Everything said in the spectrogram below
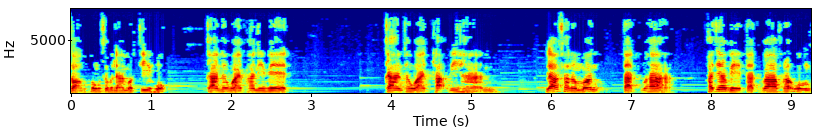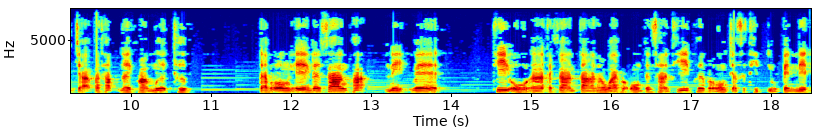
สองพงศาวดารบทที่ 6 การถวายพระนิเวศ การถวายพระวิหาร แล้วซาโลมอนตัดว่าพระยาเวตัดว่าพระองค์จะประทับในความมืดทึบ แต่พระองค์เองได้สร้างพระนิเวศ ที่โออาตการตาถวายพระองค์เป็นสถานที่เพื่อพระองค์จะสถิตอยู่เป็นนิจ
